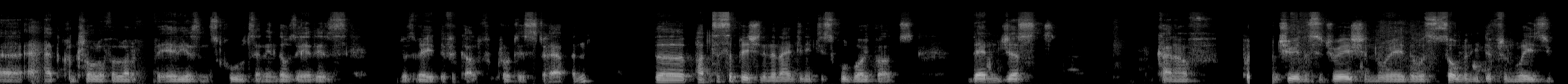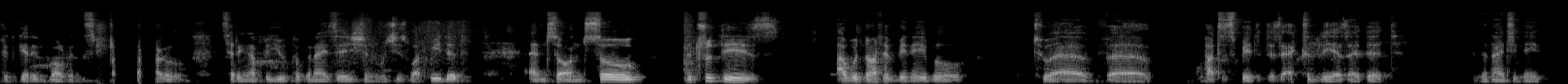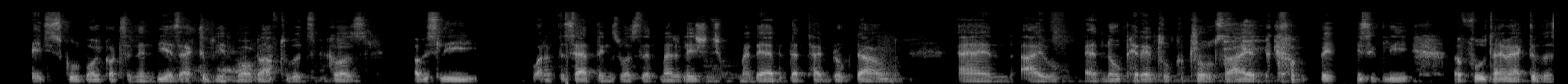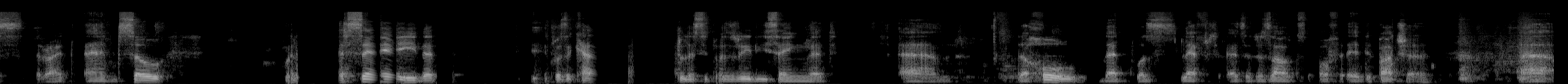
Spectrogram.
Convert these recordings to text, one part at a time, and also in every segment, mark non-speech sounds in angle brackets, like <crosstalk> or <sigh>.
uh, had control of a lot of areas and schools, and in those areas it was very difficult for protests to happen the participation in the 1980 school boycotts then just kind of put you in a situation where there was so many different ways you could get involved in the struggle, setting up a youth organization, which is what we did, and so on. So the truth is, I would not have been able to have uh, participated as actively as I did in the 1980 school boycotts and then be as actively involved afterwards because obviously one of the sad things was that my relationship with my dad at that time broke down and I had no parental control. So I had <laughs> become basically a full time activist, right? And so when I say that it was a catalyst, it was really saying that um, the hole that was left as a result of a departure uh,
